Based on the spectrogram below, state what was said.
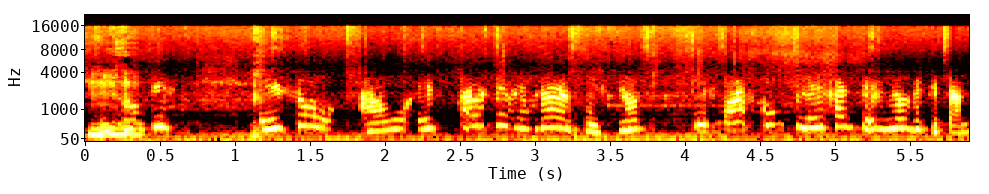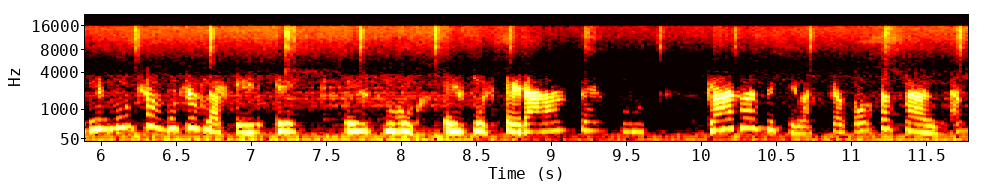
entonces eso es parte de una cuestión es más compleja en términos de que también muchas veces la gente en su en su esperanza, en sus ganas de que las cosas salgan,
